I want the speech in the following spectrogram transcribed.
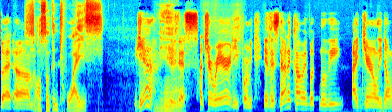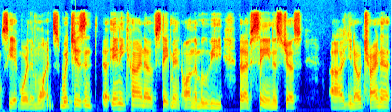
But um, Saw something twice. Yeah, Man. that's such a rarity for me. If it's not a comic book movie, I generally don't see it more than once, which isn't uh, any kind of statement on the movie that I've seen. It's just, uh, you know, trying to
